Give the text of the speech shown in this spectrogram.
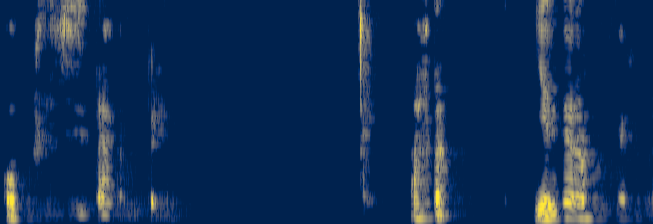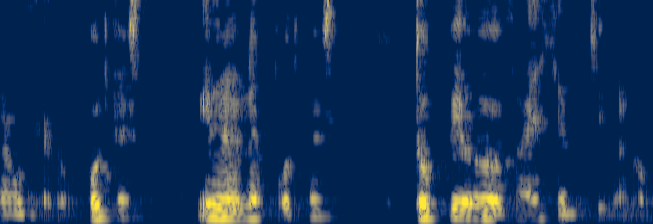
όπως θα συζητάγαμε πριν. Αυτά. Γενικά να πω κάποια πράγματα για το podcast. Είναι ένα νέο podcast, το οποίο θα έχει αντικείμενο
